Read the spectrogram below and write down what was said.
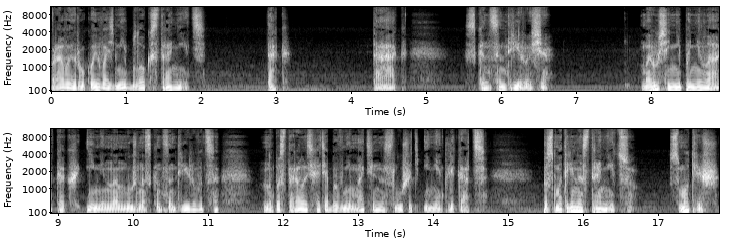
правой рукой возьми блок страниц. Так? Так. Сконцентрируйся». Маруся не поняла, как именно нужно сконцентрироваться, но постаралась хотя бы внимательно слушать и не отвлекаться. «Посмотри на страницу. Смотришь?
